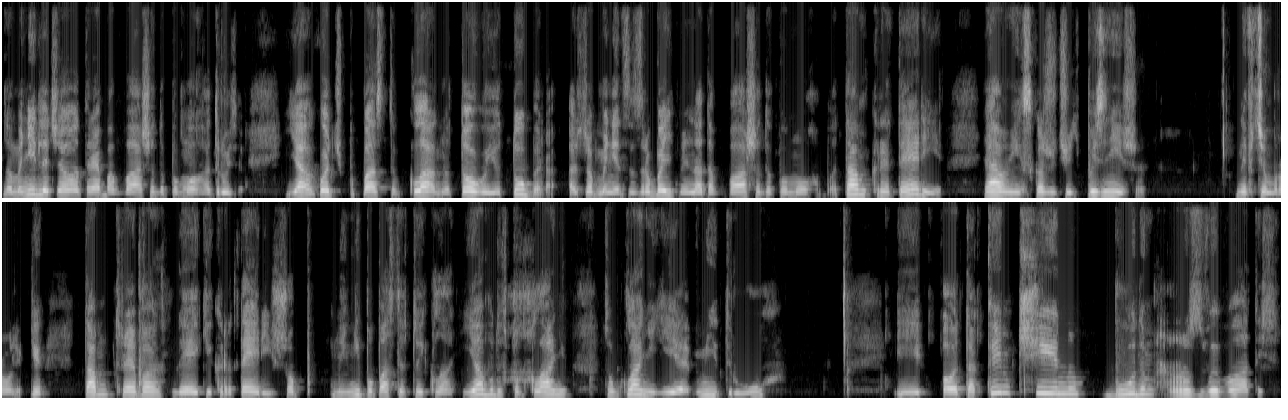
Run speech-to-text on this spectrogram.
Но мені для цього треба ваша допомога, друзі. Я хочу попасти в клан того ютубера, а щоб мені це зробити, мені треба ваша допомога. Бо там критерії, я вам їх скажу чуть пізніше, не в цьому роликі. Там треба деякі критерії, щоб мені попасти в той клан. Я буду в тому клані. В тому клані є мій друг. І отаким чином будемо розвиватись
